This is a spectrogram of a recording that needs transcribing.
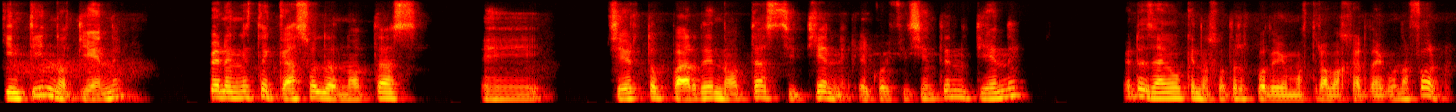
quintil no tiene, pero en este caso las notas eh, cierto par de notas si tiene, el coeficiente no tiene, pero es algo que nosotros podríamos trabajar de alguna forma.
